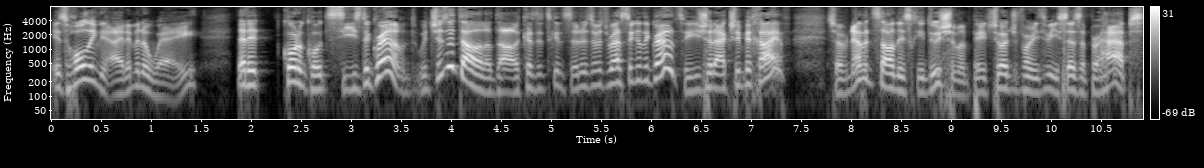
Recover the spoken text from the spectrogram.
is holding the item in a way that it quote unquote sees the ground, which is a dalal dalal because it's considered as if it's resting on the ground, so he should actually be chayiv. So Rav Nebenzahl Chidushim on page 243 says that perhaps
